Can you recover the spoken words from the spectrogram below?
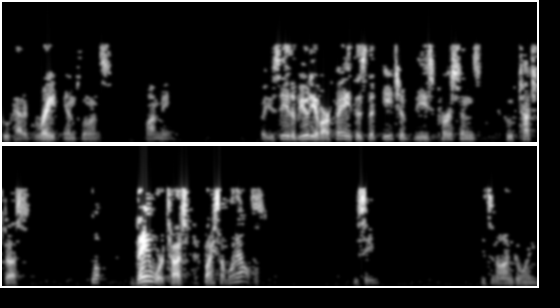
who've had a great influence on me. But you see, the beauty of our faith is that each of these persons who've touched us well, they were touched by someone else. You see, it's an ongoing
